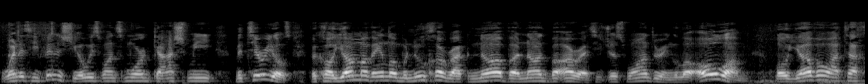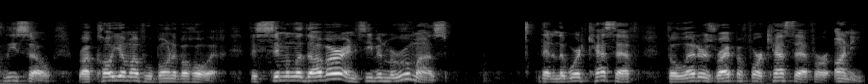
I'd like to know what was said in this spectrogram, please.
when is he finished? He always wants more Gashmi materials. V'kol yamav ein lo menucha rak na v'nad ba'aretz. He's just wandering. La'olam. Lo yavo atachliso. Rak kol yamav ubone v'holech. V'simin ladavar and it's even Marumas, that in the word kesef, the letters right before kesef are ani,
